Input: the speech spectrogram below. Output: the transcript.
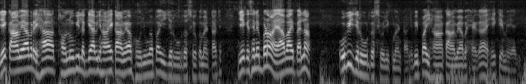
ਜੇ ਕਾਮਯਾਬ ਰਿਹਾ, ਤੁਹਾਨੂੰ ਵੀ ਲੱਗਿਆ ਵੀ ਹਾਂ, ਇਹ ਕਾਮਯਾਬ ਹੋ ਜਾਊਗਾ ਭਾਈ, ਜਰੂਰ ਦੱਸਿਓ ਕਮੈਂਟਾਂ 'ਚ। ਜੇ ਕਿਸੇ ਨੇ ਬਣਾਇਆ ਵਾ ਇਹ ਪਹਿਲਾਂ, ਉਹ ਵੀ ਜਰੂਰ ਦੱਸਿਓ ਜੀ ਕਮੈਂਟਾਂ 'ਚ ਵੀ ਭਾਈ ਹਾਂ, ਕਾਮਯਾਬ ਹੈਗਾ ਇਹ ਕਿਵੇਂ ਆ ਜੀ।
